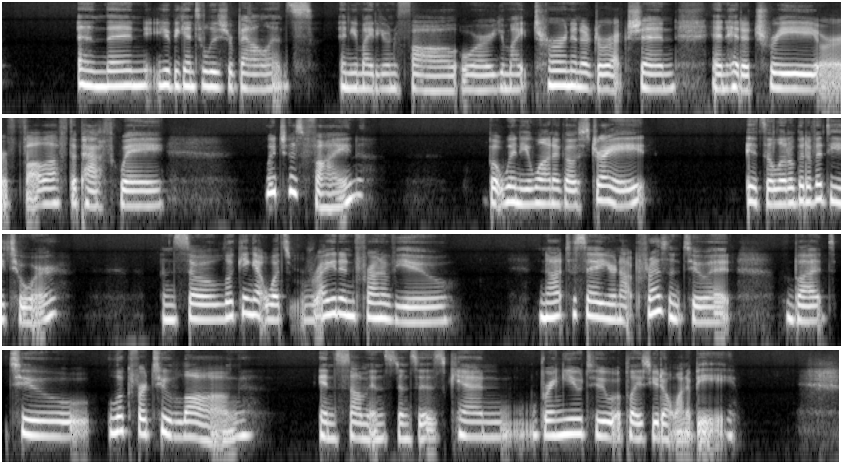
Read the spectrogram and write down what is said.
And then you begin to lose your balance and you might even fall, or you might turn in a direction and hit a tree or fall off the pathway, which is fine. But when you want to go straight, it's a little bit of a detour and so, looking at what's right in front of you, not to say you're not present to it, but to look for too long in some instances can bring you to a place you don't want to be.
